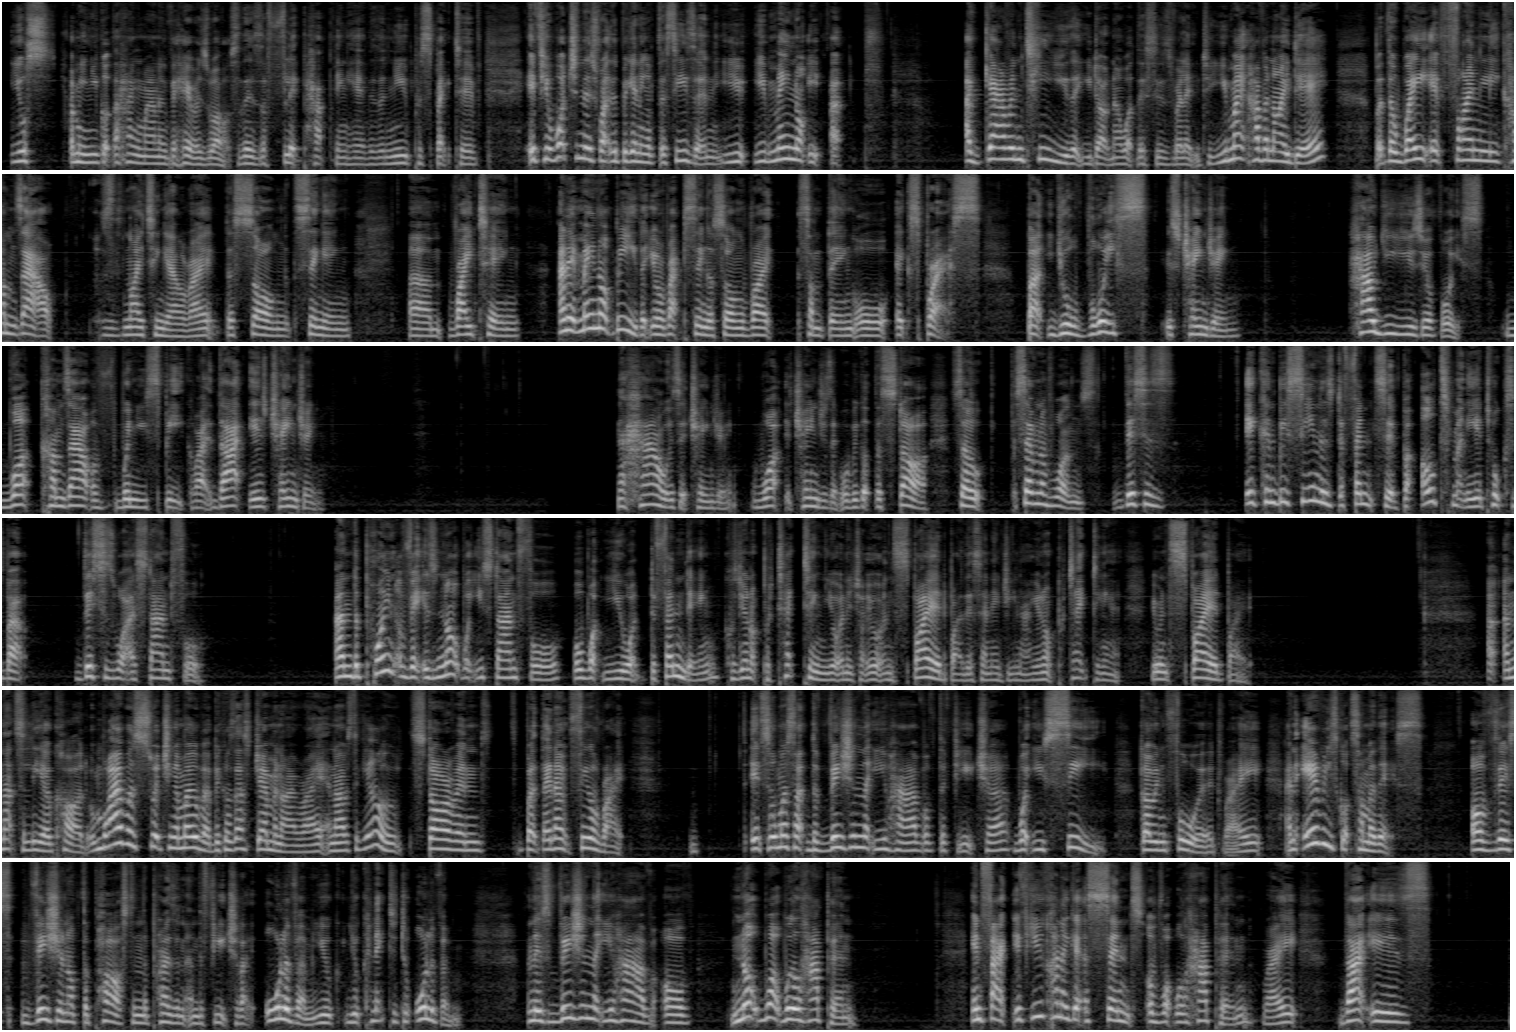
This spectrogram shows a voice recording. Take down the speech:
you're, I mean, you've got the hangman over here as well. So, there's a flip happening here. There's a new perspective. If you're watching this right at the beginning of the season, you, you may not, uh, I guarantee you that you don't know what this is related to. You might have an idea, but the way it finally comes out is Nightingale, right? The song, singing, um, writing, and it may not be that you're about to sing a song, write something, or express, but your voice is changing. How you use your voice, what comes out of when you speak, right? That is changing. Now, how is it changing? What changes it? Well, we got the star. So, Seven of Wands, this is, it can be seen as defensive, but ultimately it talks about this is what I stand for. And the point of it is not what you stand for or what you are defending, because you're not protecting your energy. You're inspired by this energy now. You're not protecting it, you're inspired by it. And that's a Leo card. And why I was switching them over, because that's Gemini, right? And I was thinking, oh, star and but they don't feel right. It's almost like the vision that you have of the future, what you see going forward, right? And Aries got some of this of this vision of the past and the present and the future like all of them. You you're connected to all of them. And this vision that you have of not what will happen. In fact if you kind of get a sense of what will happen right that is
